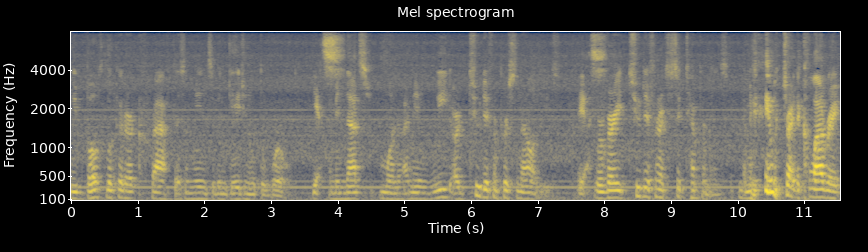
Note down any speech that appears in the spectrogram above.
we both look at our craft as a means of engaging with the world. Yes, I mean, that's one. I mean, we are two different personalities. yes, We're very two different artistic temperaments. I mean, we tried to collaborate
